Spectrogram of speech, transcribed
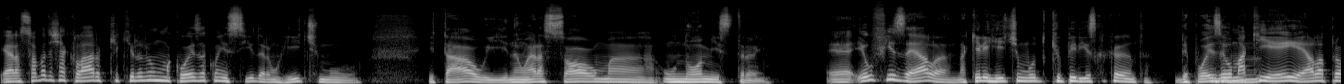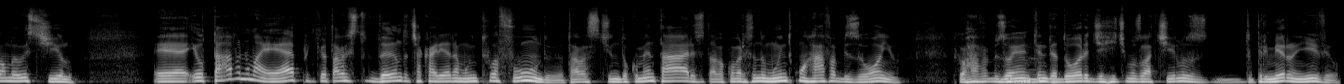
Era só para deixar claro que aquilo era uma coisa conhecida, era um ritmo e tal, e não era só uma, um nome estranho. É, eu fiz ela naquele ritmo que o Pirisca canta. Depois uhum. eu maquiei ela para o meu estilo. É, eu tava numa época que eu tava estudando chacareira muito a fundo. Eu tava assistindo documentários, eu tava conversando muito com o Rafa Bisonho, porque o Rafa Bisonho uhum. é um uhum. entendedor de ritmos latinos do primeiro nível.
